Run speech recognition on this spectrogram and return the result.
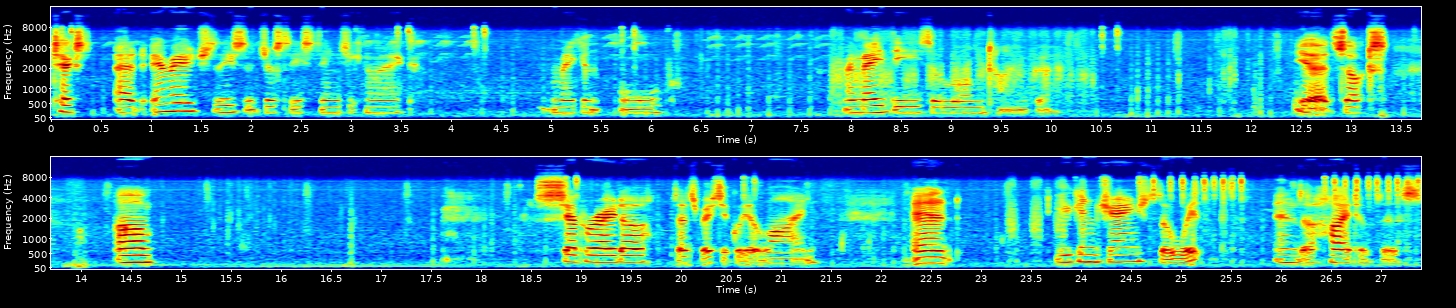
text add image, these are just these things you can make. Make an orb. I made these a long time ago. Yeah, it sucks. Um, separator that's basically a line. And you can change the width and the height of this.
